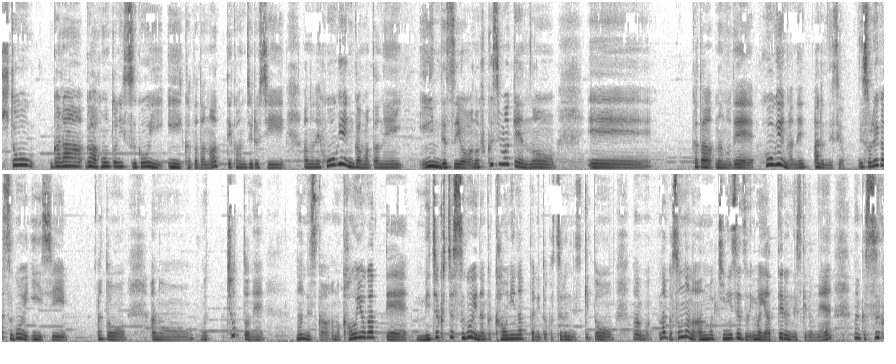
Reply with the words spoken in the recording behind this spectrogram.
人柄が本当にすごいいい方だなって感じるしあのね方言がまたねいいんですよ。あの福島県の、えー、方なので方言がねあるんですよ。でそれがすごいいいしあとあのちょっとね何ですか？あの顔ヨガってめちゃくちゃすごいなんか顔になったりとかするんですけどなんかそんなのあんま気にせず今やってるんですけどね。なんかすご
